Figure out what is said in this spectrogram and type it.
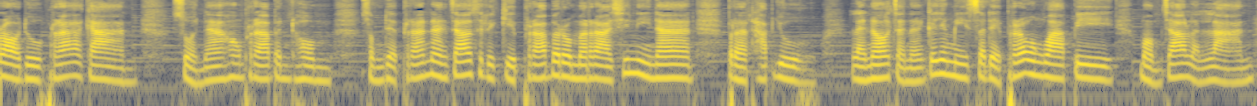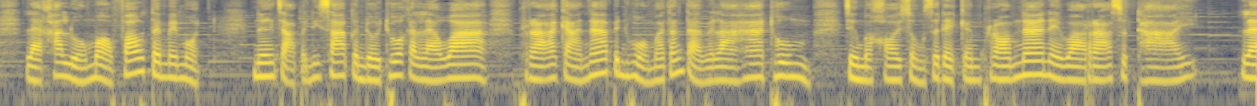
รอดูพระอาการ ส่วนหน้าห้องพระบรรทม สมเด็จพระนางเจ้าสิริกิติ์พระบรมราชินีนาถประทับอยู่ และนอกจากนั้นก็ยังมีเสด็จพระองค์วาปี หม่อมเจ้าหลานๆและข้าหลวงหมอบเฝ้าเต็มไปหมด เนื่องจากเป็นที่ทราบกันโดยทั่วกันแล้วว่า พระอาการน่าเป็นห่วงมาตั้งแต่เวลาห้าทุ่ม จึงมาคอยส่งเสด็จกันพร้อมหน้าในวาระสุดท้าย และ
